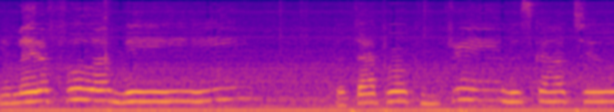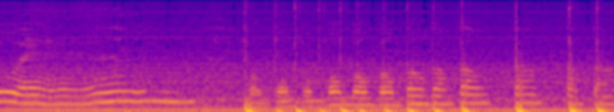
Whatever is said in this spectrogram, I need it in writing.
you made a fool of me But that broken dream has got to end Boom, boom, boom, boom, boom, boom, boom, boom, boom, boom, boom, boom,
